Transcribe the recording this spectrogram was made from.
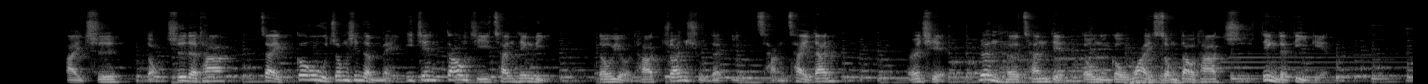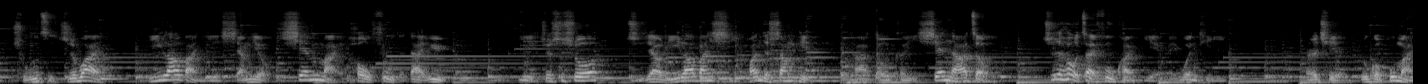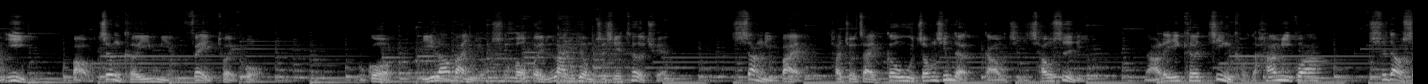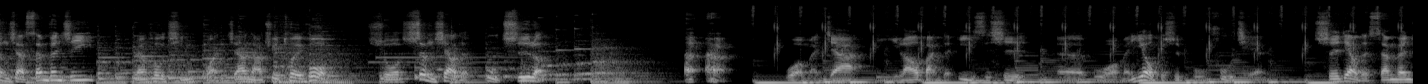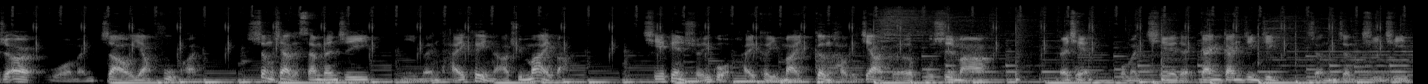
爱吃懂吃的他，在购物中心的每一间高级餐厅里，都有他专属的隐藏菜单，而且任何餐点都能够外送到他指定的地点。除此之外，李老板也享有先买后付的待遇。也就是说，只要李老板喜欢的商品，他都可以先拿走，之后再付款也没问题。而且如果不满意，保证可以免费退货。不过李老板有时候会滥用这些特权。上礼拜他就在购物中心的高级超市里拿了一颗进口的哈密瓜，吃到剩下三分之一，然后请管家拿去退货，说剩下的不吃了。我们家李老板的意思是，呃，我们又不是不付钱，吃掉的三分之二我们照样付款，剩下的三分之一你们还可以拿去卖吧，切片水果还可以卖更好的价格，不是吗？而且我们切的干干净净，整整齐齐，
